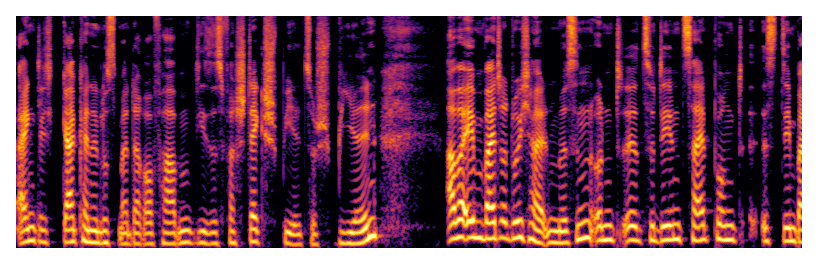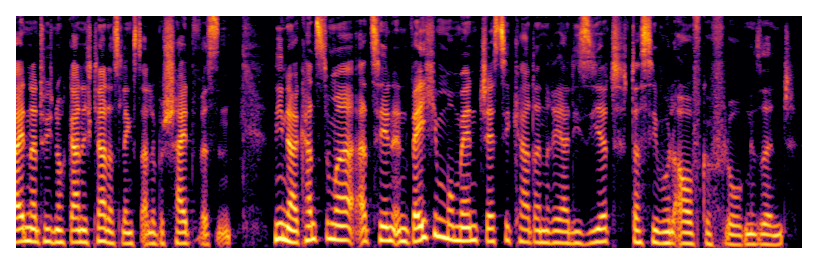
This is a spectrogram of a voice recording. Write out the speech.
eigentlich gar keine Lust mehr darauf haben, dieses Versteckspiel zu spielen. Aber eben weiter durchhalten müssen. Und äh, zu dem Zeitpunkt ist den beiden natürlich noch gar nicht klar, dass längst alle Bescheid wissen. Nina, kannst du mal erzählen, in welchem Moment Jessica dann realisiert, dass sie wohl aufgeflogen sind?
